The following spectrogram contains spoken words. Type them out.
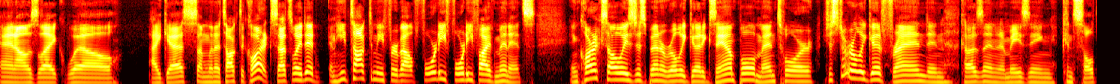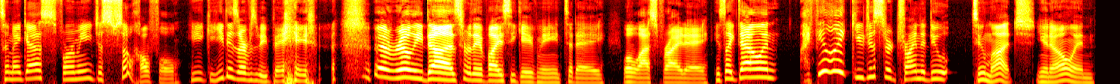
And I was like, well, I guess I'm going to talk to Clark. So that's what I did. And he talked to me for about 40, 45 minutes. And Clark's always just been a really good example, mentor, just a really good friend and cousin, an amazing consultant, I guess, for me. Just so helpful. He he deserves to be paid. it really does for the advice he gave me today. Well, last Friday. He's like, Dallin, I feel like you just are trying to do too much, you know, and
